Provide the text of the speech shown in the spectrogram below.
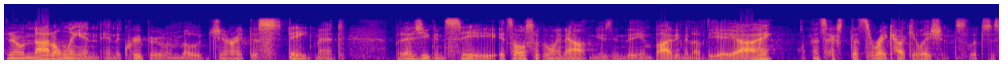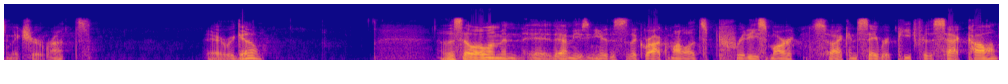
And it'll not only in, in the query builder mode generate the statement, but as you can see, it's also going out and using the embodiment of the AI. That's, that's the right calculation. So let's just make sure it runs. There we go. Now this LLM uh, that I'm using here, this is the Grok model. It's pretty smart. So I can say repeat for the SAC column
